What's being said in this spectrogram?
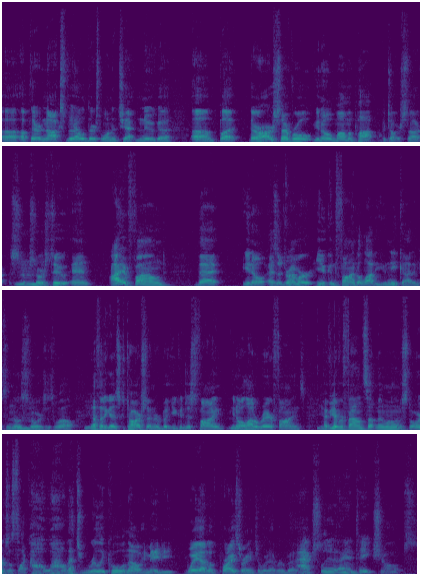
uh, up there in Knoxville. There's one in Chattanooga. Um, but there are several, you know, mom and pop guitar star- Mhm. stores too. And I have found that, you know, as a drummer, you can find a lot of unique items in those Mhm. stores as well. Yeah. Nothing against Guitar Center, but you can just find, you know, a lot of rare finds. Yeah. Have you ever found something in one of them stores that's like, oh, wow, that's really cool? Now, it may be way out of the price range or whatever, but actually, at antique shops,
